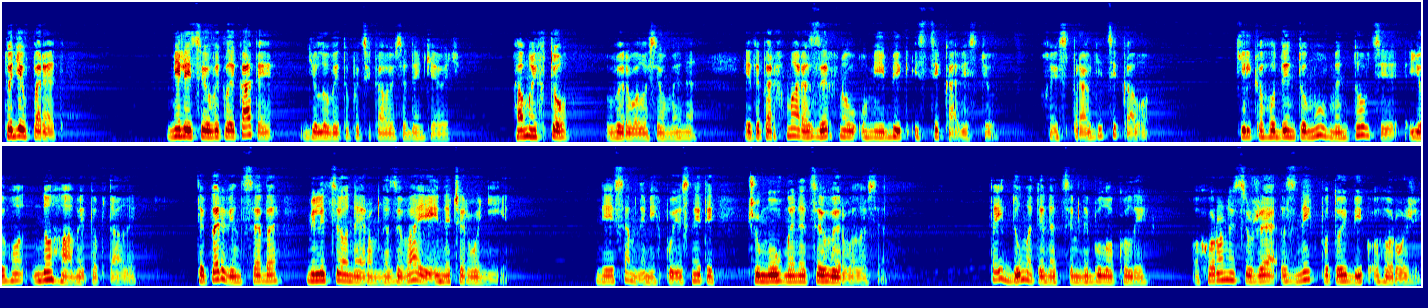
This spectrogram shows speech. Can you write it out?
Тоді вперед. Міліцію викликати? діловито поцікавився Денькевич. А ми хто? Вирвалося в мене, і тепер Хмара зиркнув у мій бік із цікавістю. І справді цікаво. Кілька годин тому в ментовці його ногами топтали. Тепер він себе міліціонером називає і не червоніє. Я й сам не міг пояснити, чому в мене це вирвалося. Та й думати над цим не було коли. Охоронець уже зник по той бік огорожі.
